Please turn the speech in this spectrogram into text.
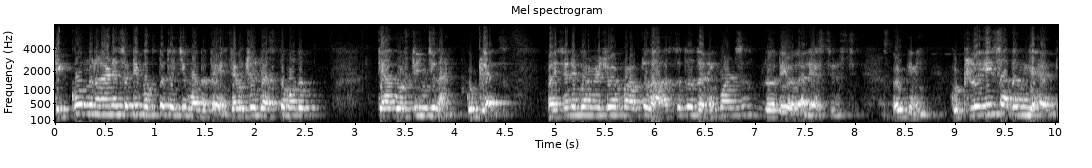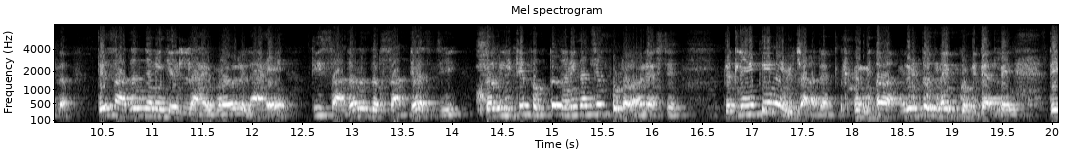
टिकून राहण्यासाठी फक्त त्याची मदत आहे. त्यापेक्षा जास्त मदत त्या गोष्टींची नाही कुठल्याच. पैशाने परमेश्वर प्राप्त झाला असतं तो धनिक माणसं देव झाली असते नुसती. हो की नाही? कुठलंही साधन घ्यायचं ते साधन ज्यांनी केलेलं आहे मिळवलेलं आहे ती साधन जर साध्य असती तर इथे फक्त धनिकांचेच फोटो लावले असते. त्यातले एकही नाही विचारत आहेत. नाही कोणी त्यातले. ते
